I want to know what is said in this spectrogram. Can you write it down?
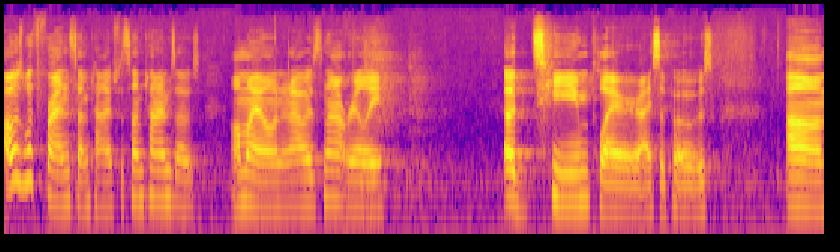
I was with friends sometimes, but sometimes I was on my own, and I was not really a team player, I suppose. Um,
